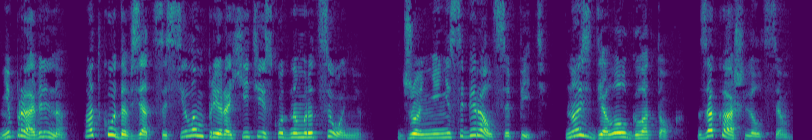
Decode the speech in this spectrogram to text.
Неправильно. Откуда взяться силам при рахите и скудном рационе? Джонни не собирался пить, но сделал глоток. Закашлялся.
